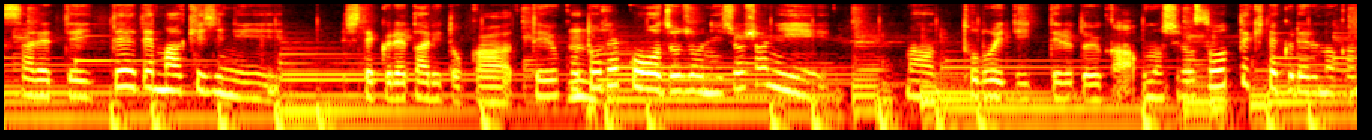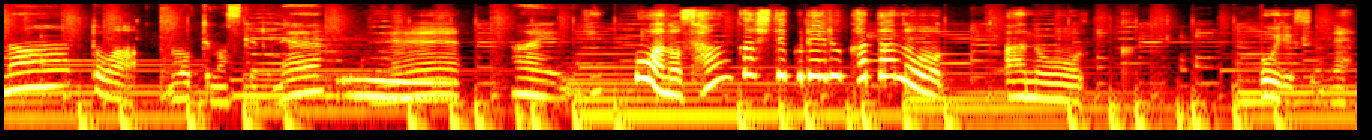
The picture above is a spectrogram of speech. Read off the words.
されていてでまあ記事にしてくれたりとかっていうことで、こう徐々に徐々にまあ届いていってるというか面白そうって来てくれるのかなとは思ってますけどね。ねはい、結構あの参加してくれる方のあのすごいですよね。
